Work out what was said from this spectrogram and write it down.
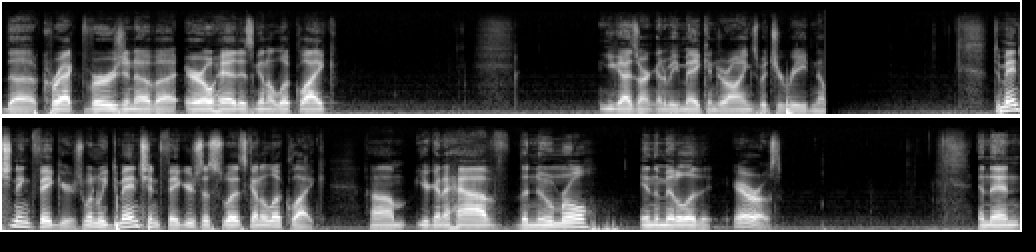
the correct version of a arrowhead is going to look like. You guys aren't going to be making drawings, but you're reading them. Dimensioning figures. When we dimension figures, this is what it's going to look like. Um, you're going to have the numeral in the middle of the arrows. And then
